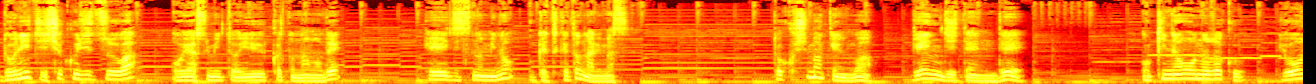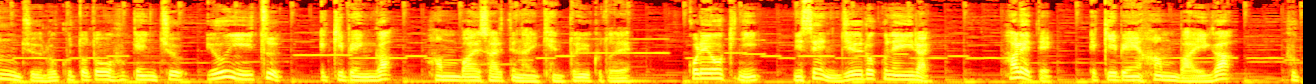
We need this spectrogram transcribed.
土日祝日はお休みということなので、平日のみの受付となります。徳島県は現時点で沖縄を除く46都道府県中唯一駅弁が販売されてない県ということで、これを機に2016年以来、晴れて駅弁販売が復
